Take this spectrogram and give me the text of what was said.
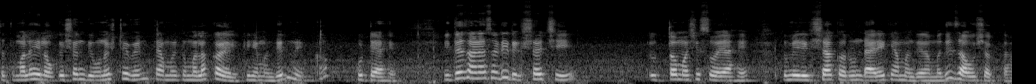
तर तुम्हाला हे लोकेशन देऊनच ठेवेन त्यामुळे तुम्हाला कळेल की हे मंदिर नेमकं कुठे आहे. इथे जाण्यासाठी रिक्षाची उत्तम अशी सोय आहे. तुम्ही रिक्षा करून डायरेक्ट या मंदिरामध्ये जाऊ शकता.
